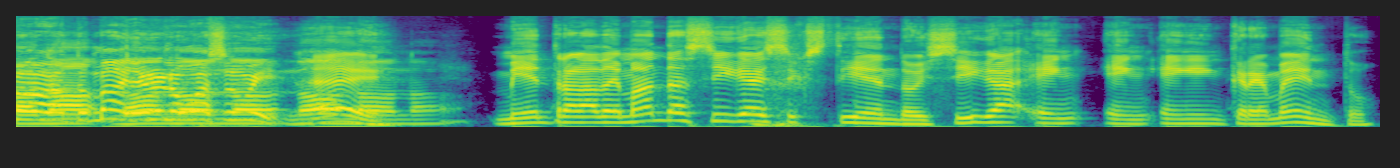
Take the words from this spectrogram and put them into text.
lo van a tumbar. Yo no lo voy a subir. No, no, no. mientras la demanda siga existiendo y siga en, en, en incremento,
